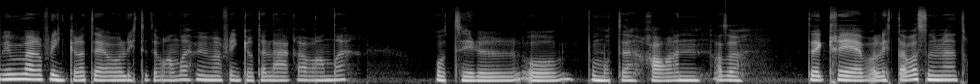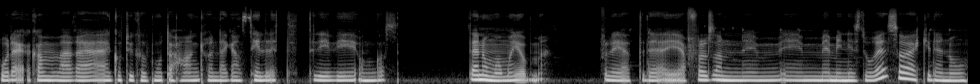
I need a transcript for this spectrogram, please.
vi må, være flinkere til å lytte til hverandre. Vi må være flinkere til å lære av hverandre. Og til å på en måte ha en Altså, det krever litt av oss, men jeg tror det kan være et godt utgangspunkt å ha en grunnleggende tillit til de vi omgås. Det er noe man må jobbe med. Fordi at det iallfall sånn i, i, med min historie, så er ikke det noe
